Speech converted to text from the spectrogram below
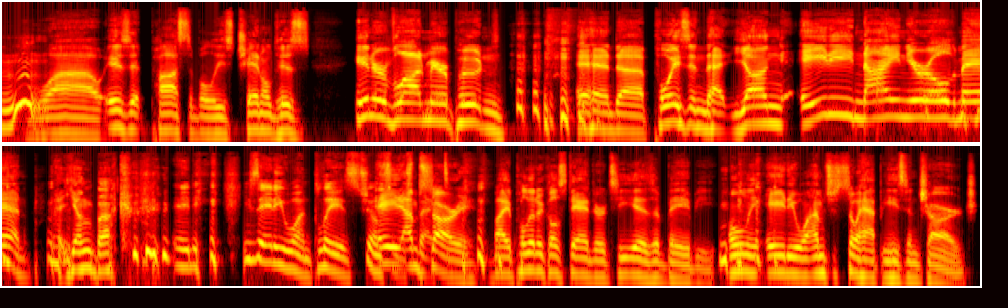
Mm. Wow. Is it possible he's channeled his inner Vladimir Putin and uh, poisoned that young 89 year old man? That young buck. 80, he's 81. Please show him some Eight, I'm sorry. By political standards, he is a baby. Only 81. I'm just so happy he's in charge.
